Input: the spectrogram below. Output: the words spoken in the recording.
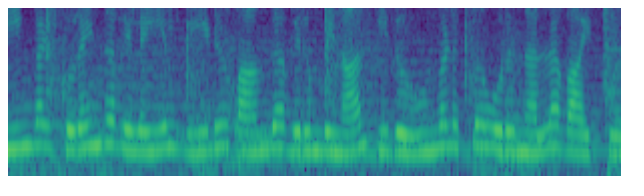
நீங்கள் குறைந்த விலையில் வீடு வாங்க விரும்பினால் இது உங்களுக்கு ஒரு நல்ல வாய்ப்பு.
